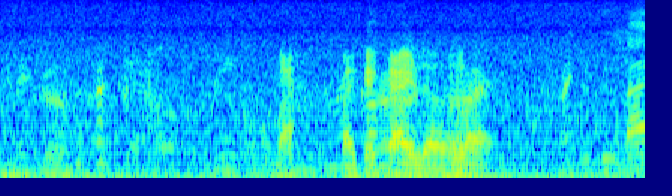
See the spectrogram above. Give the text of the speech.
ไม่ได้เกิมไปไปใกล้ๆเลยไปจิตีได้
